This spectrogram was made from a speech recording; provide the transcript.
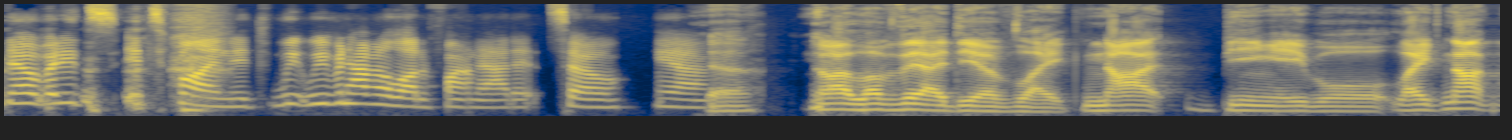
no but it's it's fun. It's we, we've been having a lot of fun at it so yeah. Yeah. No i love the idea of like not being able like not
